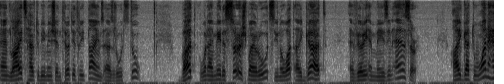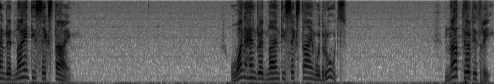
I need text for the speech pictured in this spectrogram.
and lights have to be mentioned 33 times as roots too. But when I made a search by roots, you know what? I got a very amazing answer. I got 196 times. 196 times with roots. Not 33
